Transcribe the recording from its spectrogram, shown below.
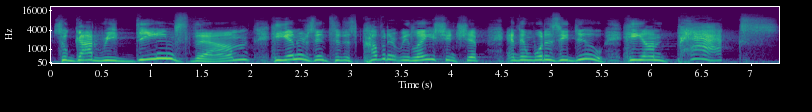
So God redeems them. He enters into this covenant relationship, and then what does He do? He unpacks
